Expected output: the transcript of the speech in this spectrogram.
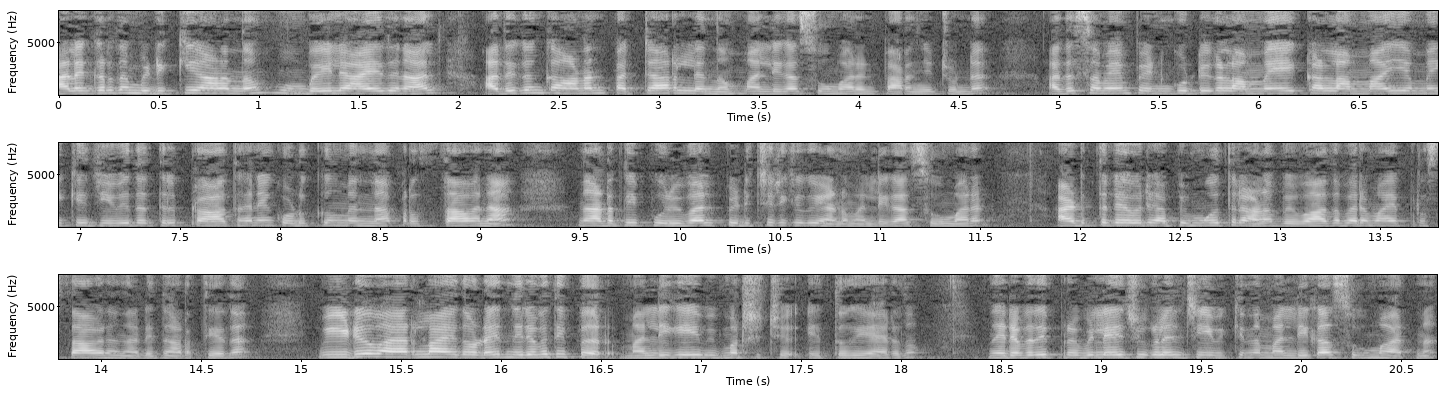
അലങ്കൃതം ഇടുക്കിയാണെന്നും മുംബൈയിലായതിനാൽ അധികം കാണാൻ പറ്റാറില്ലെന്നും മല്ലിക സുമാരൻ പറഞ്ഞിട്ടുണ്ട്. അതേസമയം പെൺകുട്ടികൾ അമ്മയേക്കാൾ അമ്മായി അമ്മയ്ക്ക് ജീവിതത്തിൽ പ്രാധാന്യം കൊടുക്കുമെന്ന പ്രസ്താവന നടത്തി പുലിവാൽ പിടിച്ചിരിക്കുകയാണ് മല്ലിക സുമാരൻ അടുത്തിടെ ഒരു അഭിമുഖത്തിലാണ് വിവാദപരമായ പ്രസ്താവന നടി നടത്തിയത്. വീഡിയോ വൈറലായതോടെ നിരവധി പേർ മല്ലികയെ വിമർശിച്ച് എത്തുകയായിരുന്നു. നിരവധി പ്രിവിലേജുകളിൽ ജീവിക്കുന്ന മല്ലിക സുകുമാരന്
